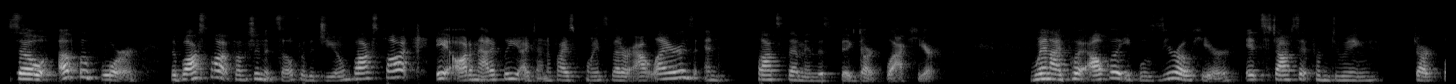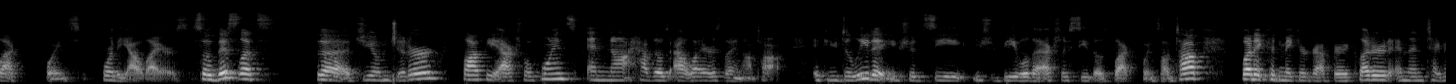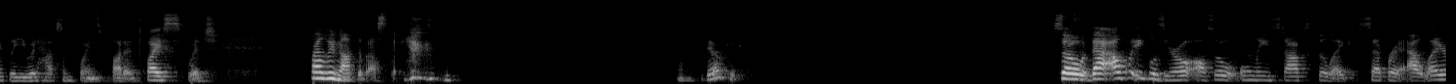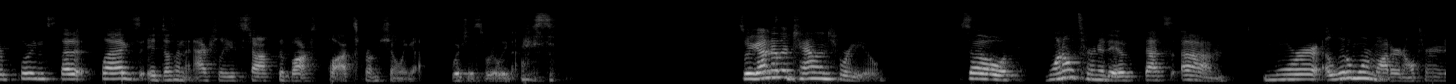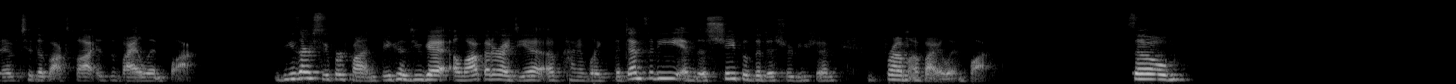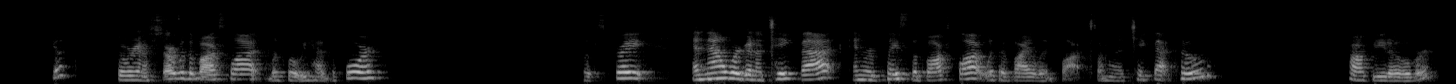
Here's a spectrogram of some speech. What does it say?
So up before, the box plot function itself, or the geom box plot, it automatically identifies points that are outliers and plots them in this big dark black here. When I put alpha equals zero here, it stops it from doing dark black points for the outliers. So this lets the geom jitter plot the actual points and not have those outliers laying on top. If you delete it, you should see, you should be able to actually see those black points on top, but it could make your graph very cluttered and then technically you would have some points plotted twice, which probably not the best thing. Okey-dokey. So that alpha equals zero also only stops the like separate outlier points that it flags. It doesn't actually stop the box plots from showing up, which is really nice. So we got another challenge for you. So one alternative that's um more, a little more modern alternative to the box plot is the violin plot. These are super fun because you get a lot better idea of kind of like the density and the shape of the distribution from a violin plot. So yeah, so we're gonna start with the box plot, look what we had before. Looks great. And now we're gonna take that and replace the box plot with a violin plot. So I'm gonna take that code, copy it over.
